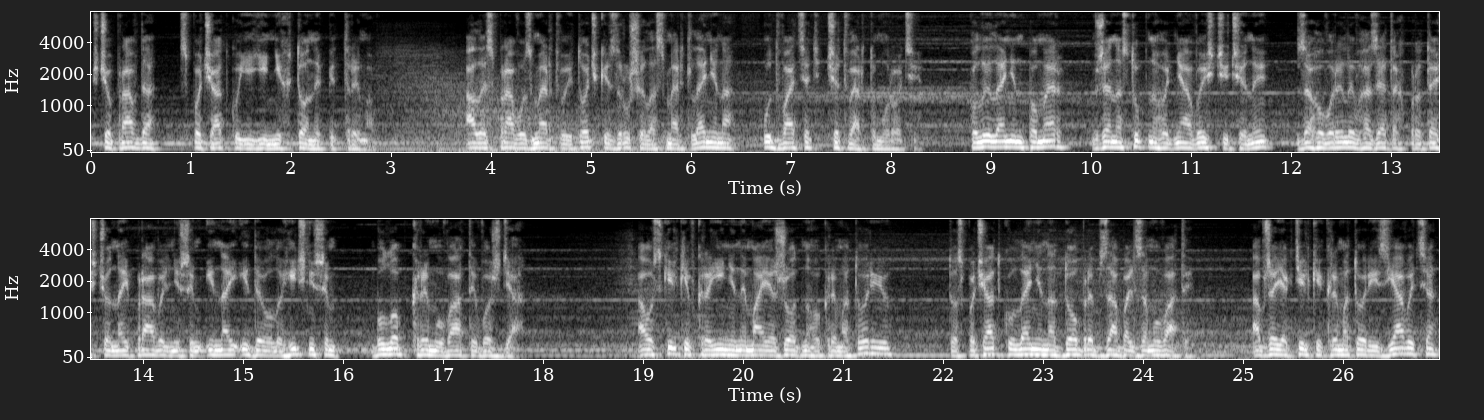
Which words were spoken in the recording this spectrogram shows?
Щоправда, спочатку її ніхто не підтримав. Але справу з мертвої точки зрушила смерть Леніна у 24-му році. Коли Ленін помер, вже наступного дня вищі чини заговорили в газетах про те, що найправильнішим і найідеологічнішим було б кремувати вождя. А оскільки в країні немає жодного крематорію, то спочатку Леніна добре б забальзамувати, а вже як тільки крематорій з'явиться,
